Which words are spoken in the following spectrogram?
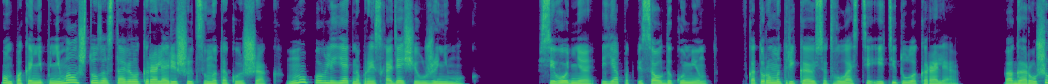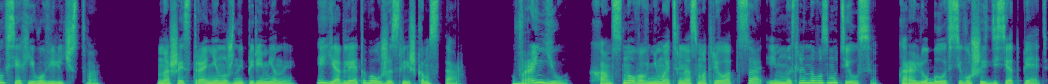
Он пока не понимал, что заставило короля решиться на такой шаг, но повлиять на происходящее уже не мог. Сегодня я подписал документ, в котором отрекаюсь от власти и титула короля. Огорошил всех его величество. Нашей стране нужны перемены, и я для этого уже слишком стар. Вранье! Хан снова внимательно осмотрел отца и мысленно возмутился. Королю было всего 65.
